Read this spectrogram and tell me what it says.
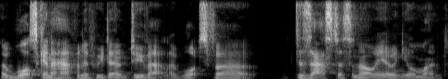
Like, what's going to happen if we don't do that? Like, what's the disaster scenario in your mind?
